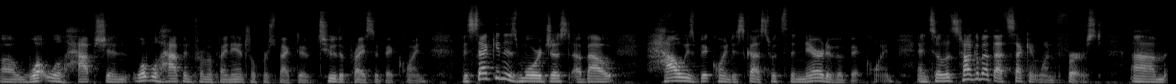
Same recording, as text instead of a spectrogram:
uh, what will happen what will happen from a financial perspective to the price of bitcoin. The second is more just about how is bitcoin discussed? What's the narrative of bitcoin? And so let's talk about that second one first. Um,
